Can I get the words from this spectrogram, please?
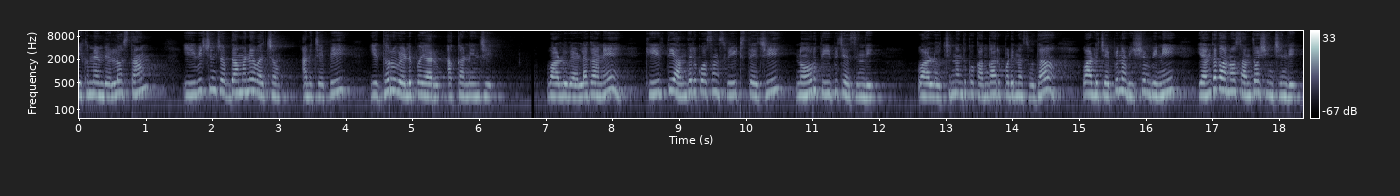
ఇక మేము వెళ్ళొస్తాం. ఈ విషయం చెప్దామనే వచ్చాం అని చెప్పి ఇద్దరు వెళ్ళిపోయారు అక్కడి నుంచి. వాళ్ళు వెళ్ళగానే కీర్తి అందరి కోసం స్వీట్స్ తెచ్చి నోరు తీపి చేసింది. వాళ్ళు వచ్చినందుకు కంగారు పడిన సుధా వాళ్ళు చెప్పిన విషయం విని ఎంతగానో సంతోషించింది.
